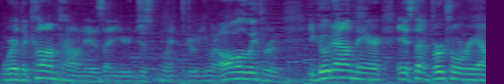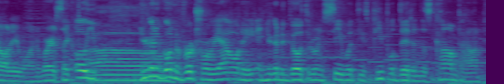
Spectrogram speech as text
where the compound is that you just went through. You went all the way through. You go down there, and it's that virtual reality one where it's like, oh, you, oh. you're gonna go into virtual reality, and you're gonna go through and see what these people did in this compound.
